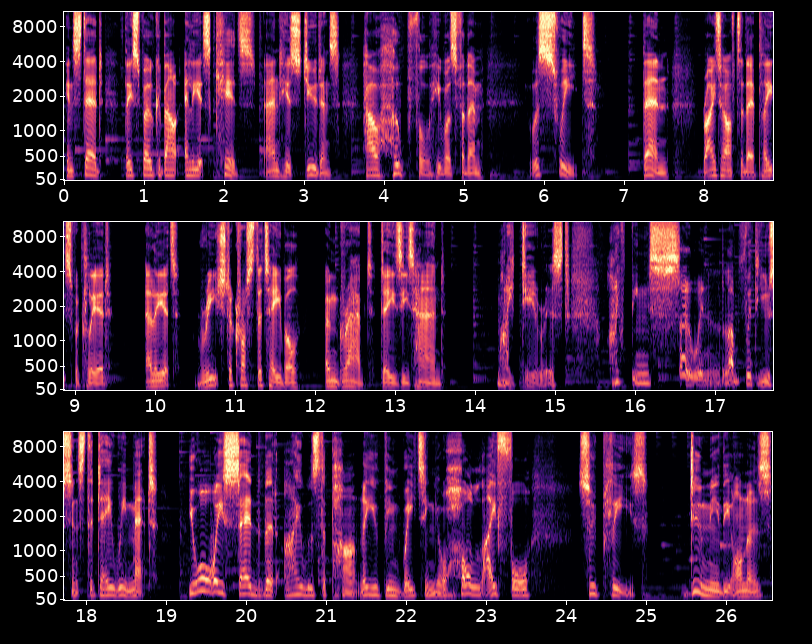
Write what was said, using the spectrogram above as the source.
Instead, they spoke about Elliot's kids and his students, how hopeful he was for them. It was sweet. Then, right after their plates were cleared, Elliot reached across the table and grabbed Daisy's hand. My dearest, I've been so in love with you since the day we met. You always said that I was the partner you've been waiting your whole life for. So please, do me the honors.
